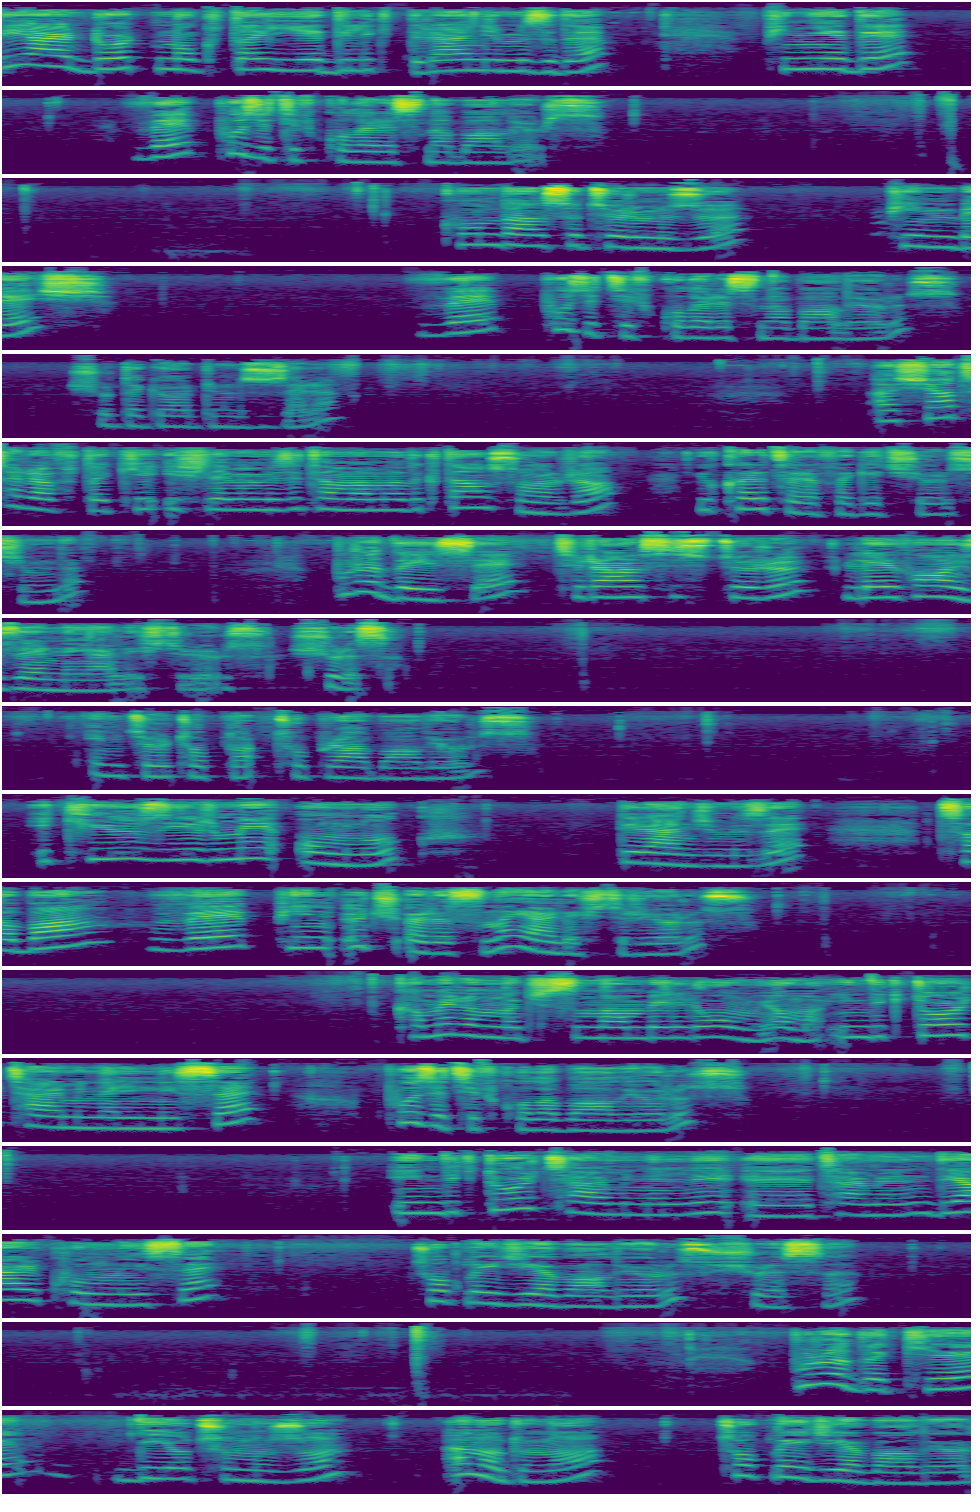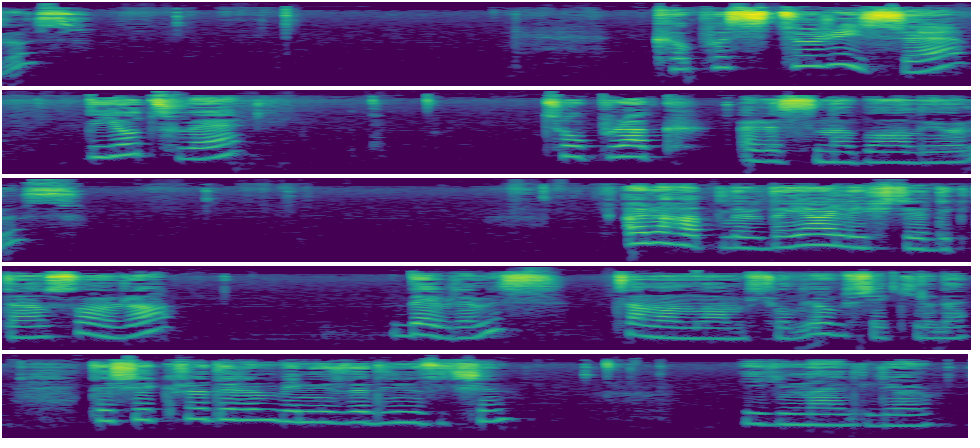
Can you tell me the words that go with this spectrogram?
Diğer 4.7'lik direncimizi de pin 7 ve pozitif kol arasına bağlıyoruz. Kondansatörümüzü pin 5 ve pozitif kol arasına bağlıyoruz. Şurada gördüğünüz üzere. Aşağı taraftaki işlemimizi tamamladıktan sonra yukarı tarafa geçiyoruz şimdi. Burada ise transistörü levha üzerine yerleştiriyoruz. Şurası. Emitörü topla, toprağa bağlıyoruz. 220 ohmluk direncimizi taban ve pin 3 arasına yerleştiriyoruz. Kameranın açısından belli olmuyor ama indüktör terminalini ise pozitif kola bağlıyoruz. İndüktör terminali e, terminalin diğer kolunu ise toplayıcıya bağlıyoruz. Şurası. Buradaki diyotumuzun anodunu toplayıcıya bağlıyoruz. Kapasitörü ise diyot ve toprak arasına bağlıyoruz. Ara hatları da yerleştirdikten sonra devremiz tamamlanmış oluyor bu şekilde. Teşekkür ederim beni izlediğiniz için. İyi günler diliyorum.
